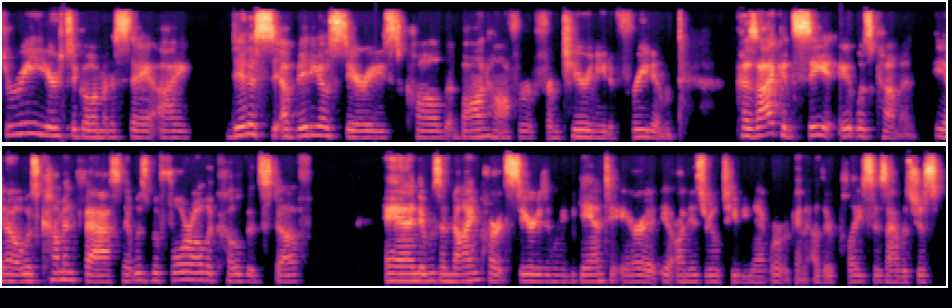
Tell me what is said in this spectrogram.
three years ago, I'm going to say I did a, a video series called Bonhoeffer From Tyranny to Freedom because I could see it, it was coming. You know, it was coming fast. And it was before all the COVID stuff. And it was a nine part series, and we began to air it eh, on Israel TV Network and other places. I was just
